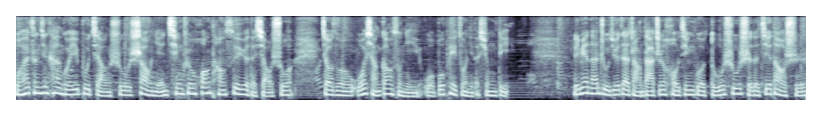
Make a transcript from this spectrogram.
我还曾经看过一部讲述少年青春荒唐岁月的小说，叫做《我想告诉你，我不配做你的兄弟》。里面男主角在长大之后，经过读书时的街道时，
